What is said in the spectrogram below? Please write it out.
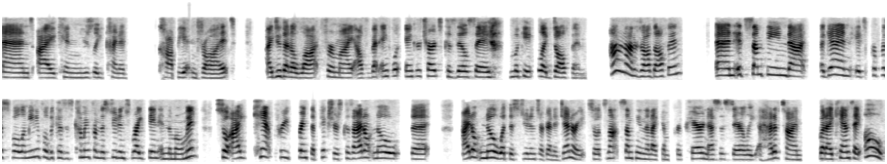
And I can usually kind of copy it and draw it. I do that a lot for my alphabet anchor, charts because they'll say looking like dolphin. I don't know how to draw dolphin. And it's something that, again, it's purposeful and meaningful because it's coming from the students right then in the moment. So I can't pre-print the pictures because I don't know the I don't know what the students are going to generate. So it's not something that I can prepare necessarily ahead of time, but I can say, oh,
